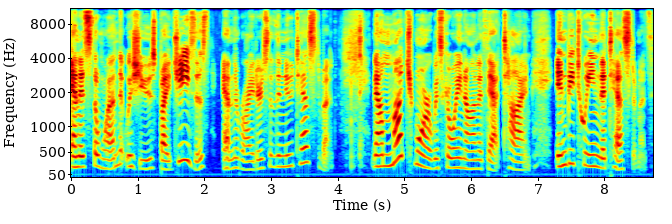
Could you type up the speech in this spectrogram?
and it's the one that was used by Jesus and the writers of the New Testament. Now, much more was going on at that time in between the Testaments.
